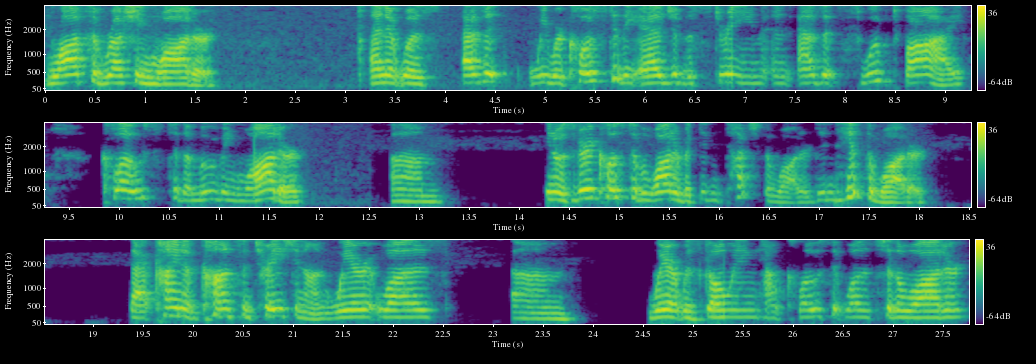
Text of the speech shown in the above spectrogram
lots of rushing water and it was as it we were close to the edge of the stream and as it swooped by close to the moving water um, you know it was very close to the water but didn't touch the water didn't hit the water. That kind of concentration on where it was um, where it was going how close it was to the water.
